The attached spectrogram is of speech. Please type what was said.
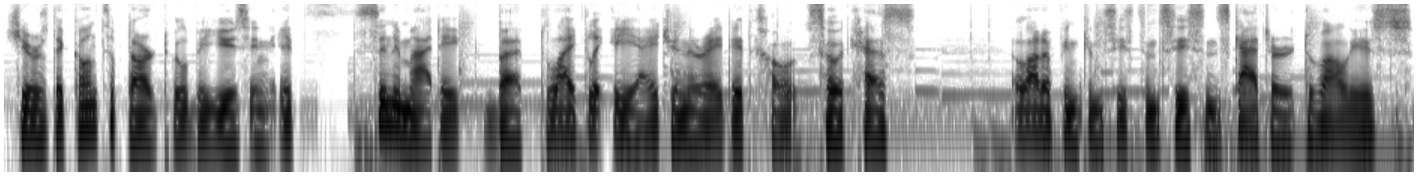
Here's the concept art we'll be using. It's cinematic, but likely AI generated, so it has a lot of inconsistencies and scattered values.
